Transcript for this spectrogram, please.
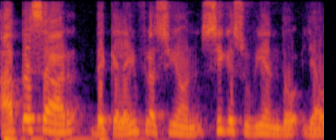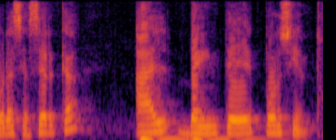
a pesar de que la inflación sigue subiendo y ahora se acerca al 20%.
